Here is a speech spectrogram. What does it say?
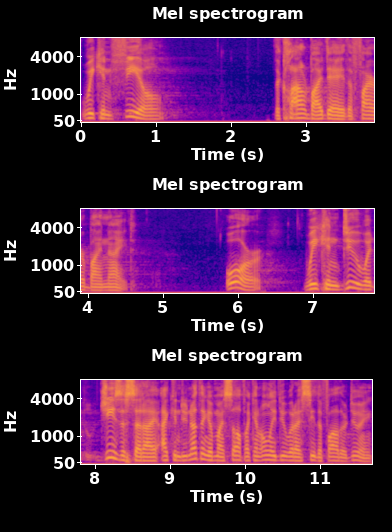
we can feel the cloud by day, the fire by night. Or we can do what Jesus said I, I can do nothing of myself, I can only do what I see the Father doing.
